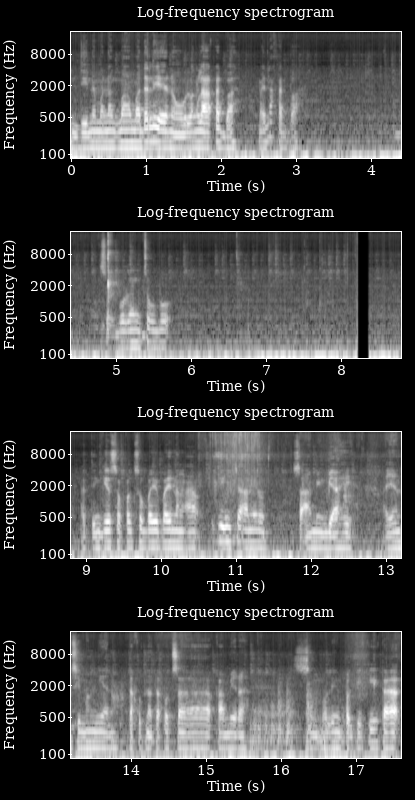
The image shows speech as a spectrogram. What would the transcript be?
Hindi naman nagmamadali ano, walang lakad ba? May lakad ba? Subo lang subo. At thank you sa pagsubaybay ng aking channel sa aming biyahe. Ayan si Mang yan, takot na takot sa camera. Sa muling pagkikita.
